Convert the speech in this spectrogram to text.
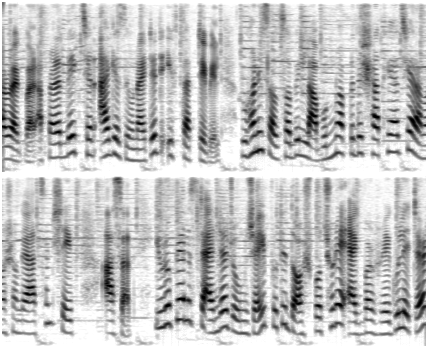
আরও একবার। আপনারা দেখছেন আইগেস ইউনাইটেড ইফতার টেবিল। রুহানি সালসাবিল লাবণ্য আপনাদের সাথে আছে আর আমার সঙ্গে আছেন শেফ আসাদ ইউরোপিয়ান স্ট্যান্ডার্ড অনুযায়ী প্রতি দশ বছরে একবার রেগুলেটর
